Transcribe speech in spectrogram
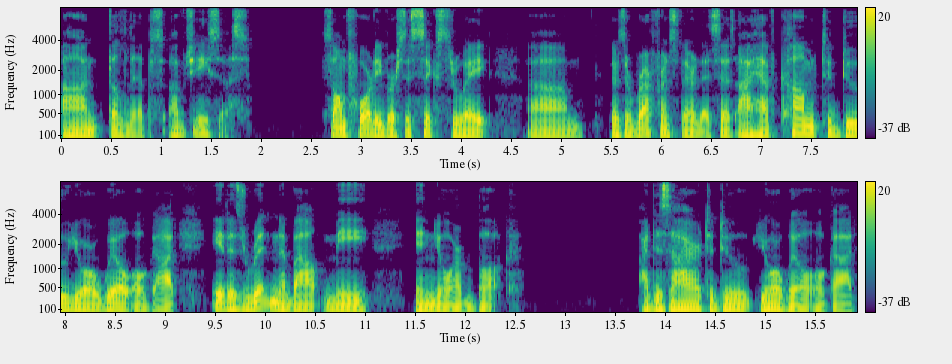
on the lips of Jesus. Psalm 40, verses 6 through 8, um, there's a reference there that says, I have come to do your will, O God. It is written about me in your book. I desire to do your will, O God,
